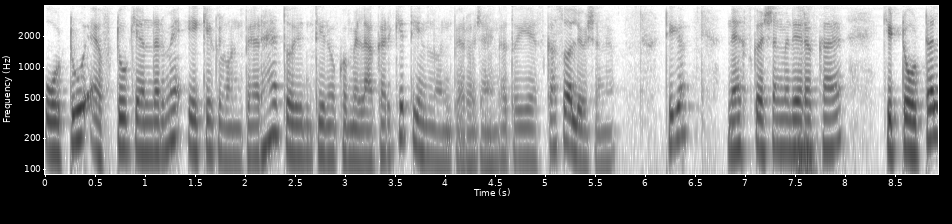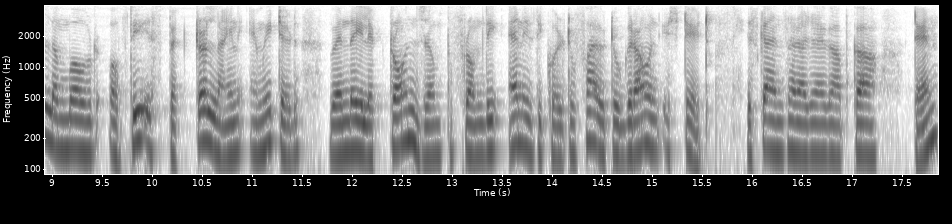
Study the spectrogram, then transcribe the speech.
O two F two के अंदर में एक एक लोन पेयर है तो इन तीनों को मिला करके तीन लोन पेयर हो जाएँगे। तो ये इसका सॉल्यूशन है। ठीक है? नेक्स्ट क्वेश्चन में दे रखा है कि total number of the spectral line emitted when the electron jump from the N is equal to five to ground state इसका आंसर आ जाएगा आपका टेन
